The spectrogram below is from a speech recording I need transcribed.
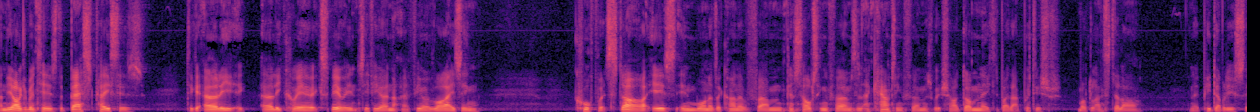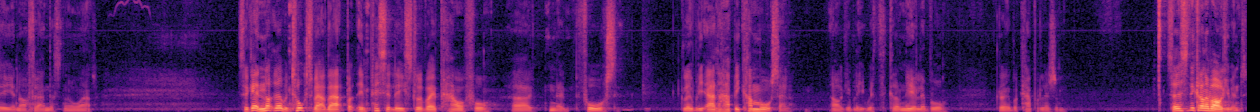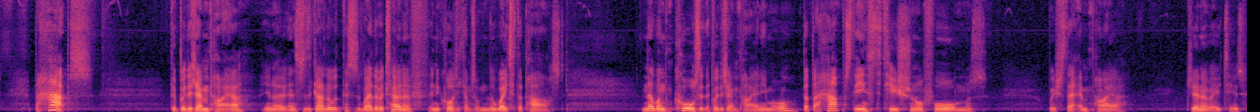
And the argument is the best places to get early, early career experience if you're, not, if you're a rising corporate star is in one of the kind of um, consulting firms and accounting firms which are dominated by that British model and still are. You know, PwC and Arthur Andersen and all that. So again, not, no one talks about that, but implicitly still a very powerful uh, you know, force globally and have become more so, arguably, with kind of neoliberal global capitalism. So this is the kind of argument. Perhaps the British Empire, you know, and this is, kind of, this is where the return of inequality comes from, the weight of the past. No one calls it the British Empire anymore, but perhaps the institutional forms which that empire generated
